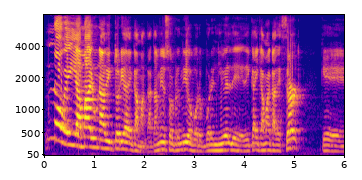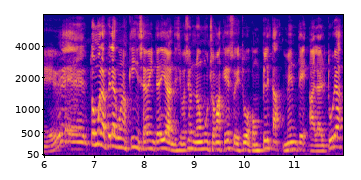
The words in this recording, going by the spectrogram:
No veía mal una victoria de Kamaka, también sorprendido por, por el nivel de, de Kai Kamaka de third que eh, tomó la pelea con unos 15, 20 días de anticipación, no mucho más que eso, y estuvo completamente a la altura.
